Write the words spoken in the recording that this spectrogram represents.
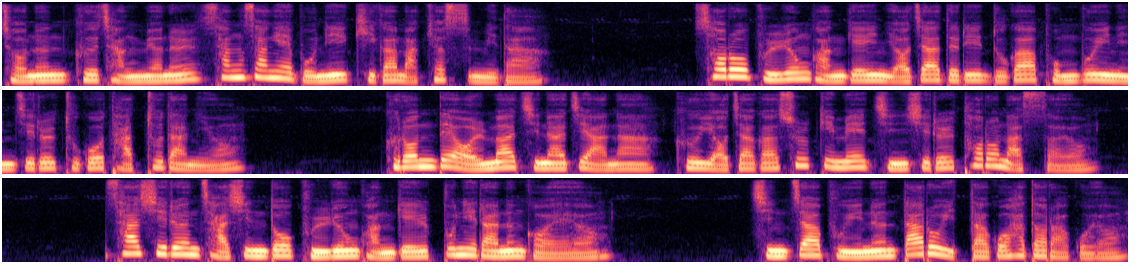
저는 그 장면을 상상해 보니 기가 막혔습니다. 서로 불륜 관계인 여자들이 누가 본부인인지를 두고 다투다니요. 그런데 얼마 지나지 않아 그 여자가 술김에 진실을 털어놨어요. 사실은 자신도 불륜 관계일 뿐이라는 거예요. 진짜 부인은 따로 있다고 하더라고요.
